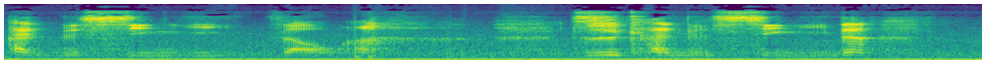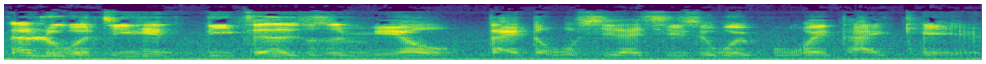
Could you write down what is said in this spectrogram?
看你的心意。知道吗？只是看你的心意。那那如果今天你真的就是没有带东西来，其实我也不会太 care。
